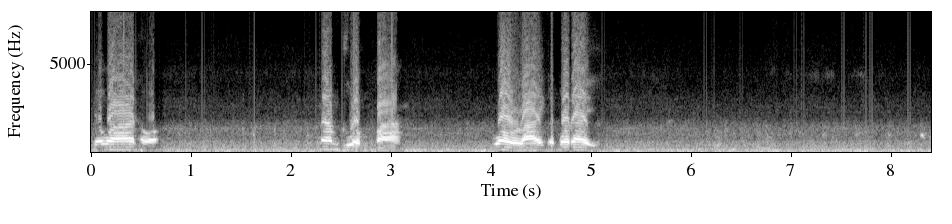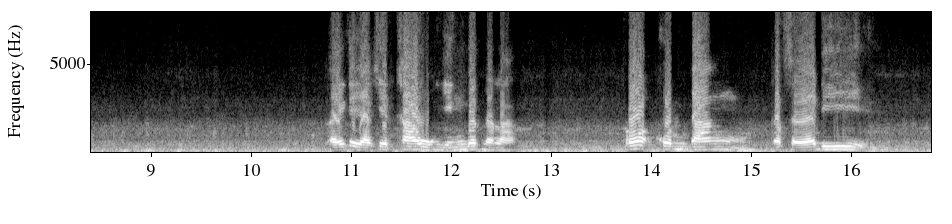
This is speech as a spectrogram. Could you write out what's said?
อย่าว่าเถอะ น้ำท่วมปากว้าหลายก็บ่ได้ใครก็อยากเฮ็ดข่าวองหญิงเบิดนั่นล่ะ เพราะคนดังกระแสดีแม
